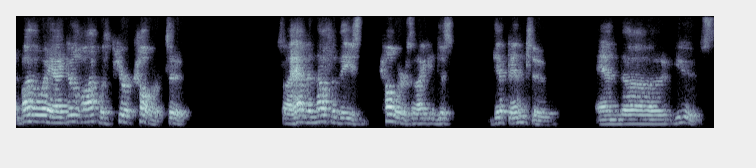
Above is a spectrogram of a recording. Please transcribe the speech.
And by the way, I do a lot with pure color too. So I have enough of these colors that I can just dip into and uh, use.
